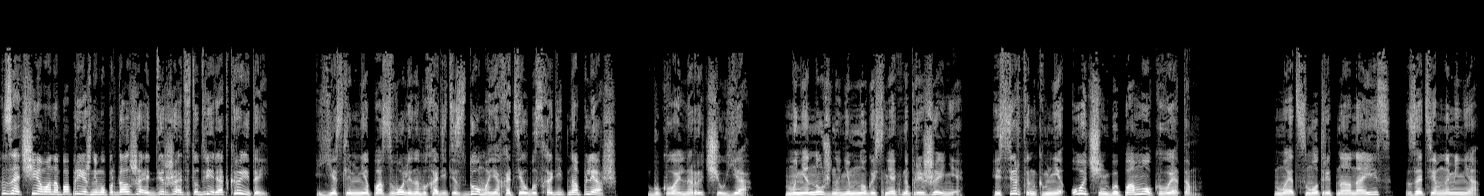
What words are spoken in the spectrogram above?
Зачем она по-прежнему продолжает держать эту дверь открытой? Если мне позволено выходить из дома, я хотел бы сходить на пляж. Буквально рычу я. Мне нужно немного снять напряжение, и серфинг мне очень бы помог в этом. Мэт смотрит на Анаис, затем на меня.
